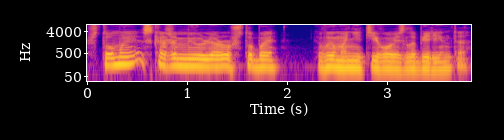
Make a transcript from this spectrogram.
Что мы скажем Мюллеру, чтобы выманить его из лабиринта?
